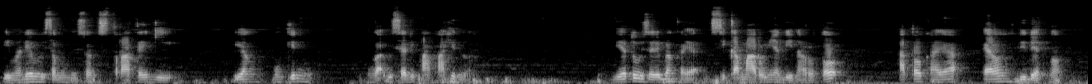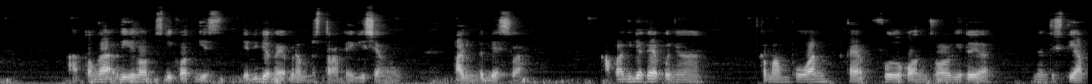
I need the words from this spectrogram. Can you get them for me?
Di mana dia bisa menyusun strategi yang mungkin nggak bisa dipatahin lah. Dia tuh bisa dibilang kayak si Kamarunya di Naruto atau kayak L di Death Note atau enggak di launch di Code Geass jadi dia kayak benar-benar strategis yang paling the best lah apalagi dia kayak punya kemampuan kayak full control gitu ya nanti setiap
